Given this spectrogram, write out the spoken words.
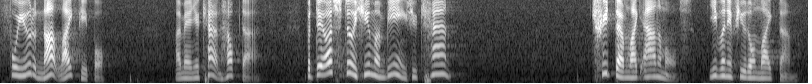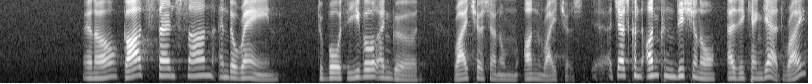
for you to not like people. I mean, you can't help that. But they are still human beings. You can't treat them like animals, even if you don't like them. You know, God sends sun and the rain to both evil and good, righteous and un- unrighteous. Uh, just con- unconditional as it can get, right?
